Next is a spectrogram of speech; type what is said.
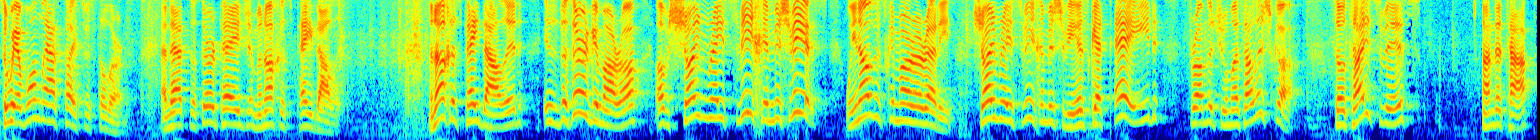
So we have one last Taisvis to learn, and that's the third page in Menachas Pei Dalid. Menachas Pei Dalid is the third Gemara of Shoimrei Svichim B'Shvias. We know this Gemara already. Shoimrei Svichim B'Shvias get paid from the Chumas Halishka. So Taisvis on the top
